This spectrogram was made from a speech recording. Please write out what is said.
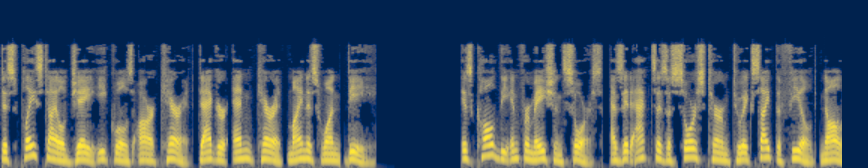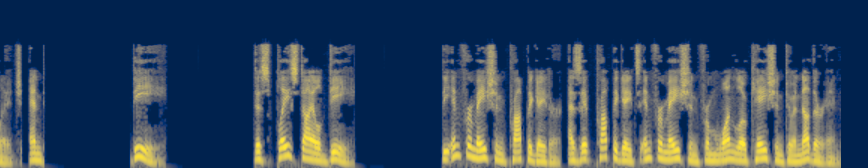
display style j equals r caret dagger n caret minus 1 d is called the information source as it acts as a source term to excite the field knowledge and d d the information propagator as it propagates information from one location to another in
